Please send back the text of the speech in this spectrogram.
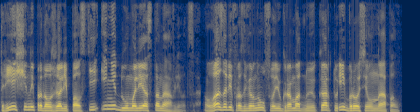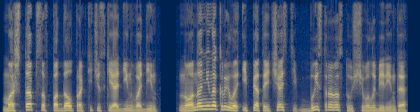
Трещины продолжали ползти и не думали останавливаться. Лазарев развернул свою громадную карту и бросил на пол. Масштаб совпадал практически один в один, но она не накрыла и пятой части быстро растущего лабиринта.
